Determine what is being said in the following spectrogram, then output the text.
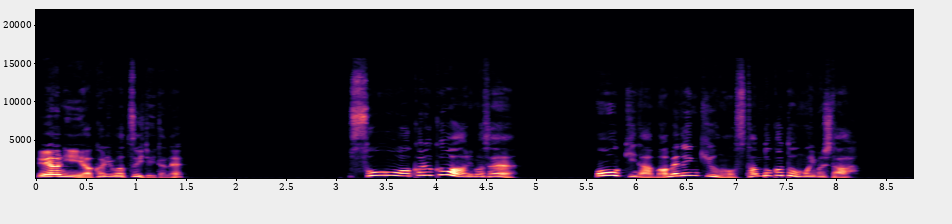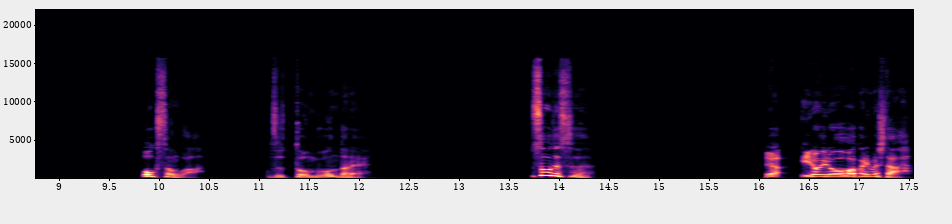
部屋に明かりはついていたね。そう明るくはありません。大きな豆電球のスタンドかと思いました。奥さんはずっと無音だね。そうです。いやいろいろ分かりました。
